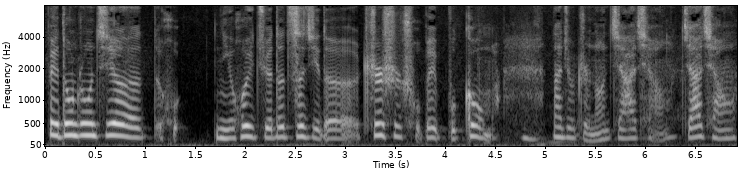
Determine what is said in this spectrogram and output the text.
被动中接了，会你会觉得自己的知识储备不够嘛？嗯那就只能加强，加强。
